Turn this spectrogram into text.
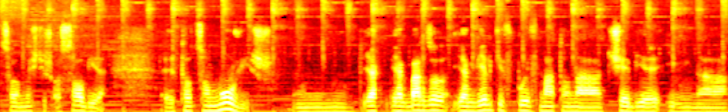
co myślisz o sobie, to, co mówisz, jak, jak bardzo, jak wielki wpływ ma to na ciebie i na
